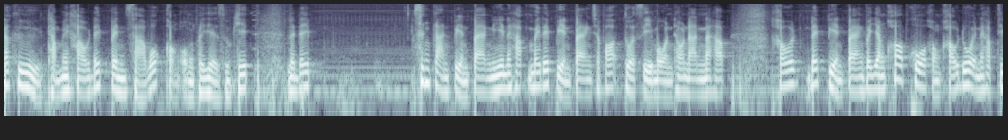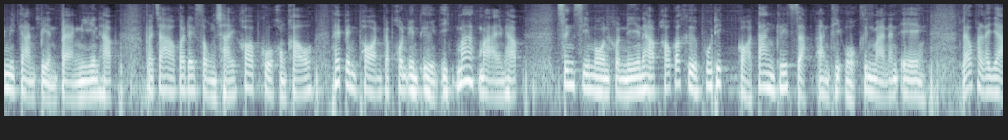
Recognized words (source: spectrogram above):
ก็คือทำให้เขาได้เป็นสาวกขององค์พระเยซูคริสต์และได้ ซึ่งการเปลี่ยนแปลงนี้นะครับไม่ได้เปลี่ยนแปลงเฉพาะตัวซีโมนเท่านั้นนะครับเขาได้เปลี่ยนแปลงไปยังครอบครัวของเขาด้วยนะครับ ที่มีการเปลี่ยนแปลงนี้นะครับ พระเจ้าก็ได้ทรงใช้ครอบครัวของเขา ให้เป็นพรกับคนอื่นๆ อีกมากมายนะครับ ซึ่งซีโมนคนนี้นะครับเขาก็คือผู้ที่ก่อตั้งคริสตจักรอันทิโอกขึ้นมานั่นเอง แล้วภรรยา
